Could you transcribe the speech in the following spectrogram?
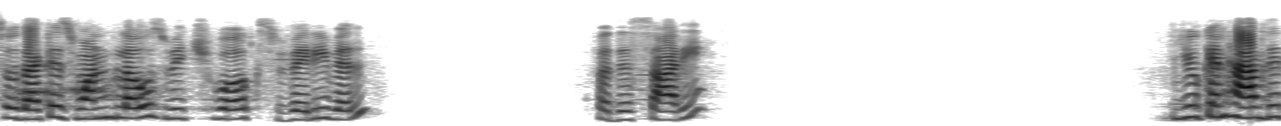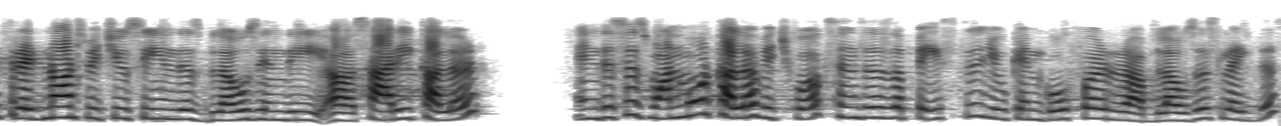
So that is one blouse which works very well for this sari. You can have the thread knots which you see in this blouse in the uh, sari color. And this is one more color which works since this is a pastel you can go for uh, blouses like this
